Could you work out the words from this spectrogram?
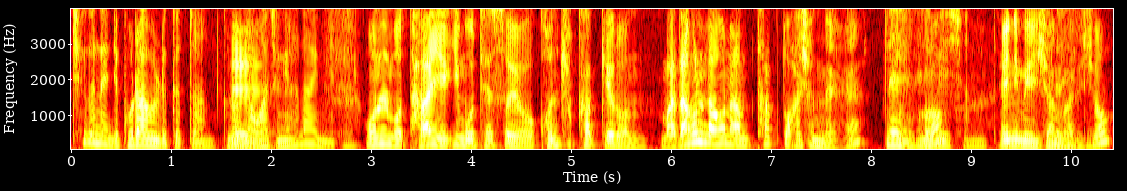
최근에 이제 보람을 느꼈던 그런 네. 영화 중에 하나입니다. 오늘 뭐 다 얘기 못했어요. 건축학개론 마당을 나온 암탉도 하셨네. 네, 그러니까? 애니메이션. 애니메이션 네, 말이죠.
